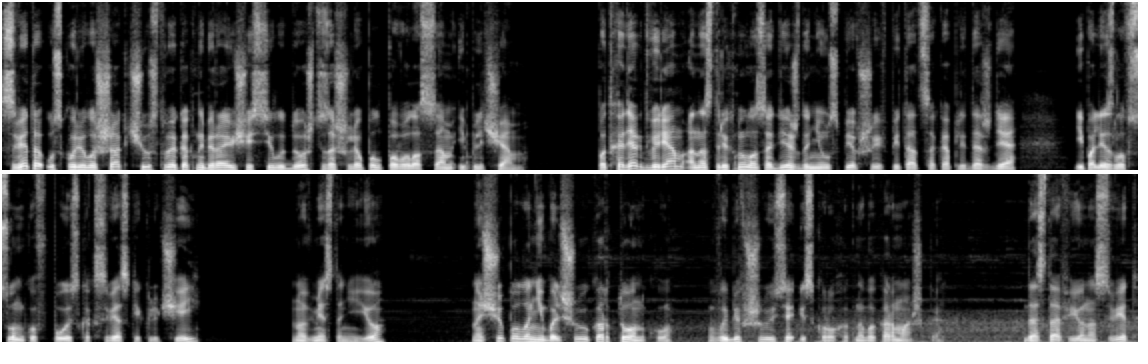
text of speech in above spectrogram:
Света ускорила шаг, чувствуя, как набирающий силы дождь зашлепал по волосам и плечам. Подходя к дверям, она стряхнула с одежды не успевшие впитаться капли дождя и полезла в сумку в поисках связки ключей, но вместо нее нащупала небольшую картонку, выбившуюся из крохотного кармашка. Достав ее на свет,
